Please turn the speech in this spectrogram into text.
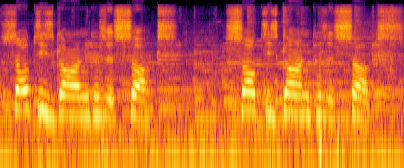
Salty's gone because it sucks. Salty's gone because it sucks.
